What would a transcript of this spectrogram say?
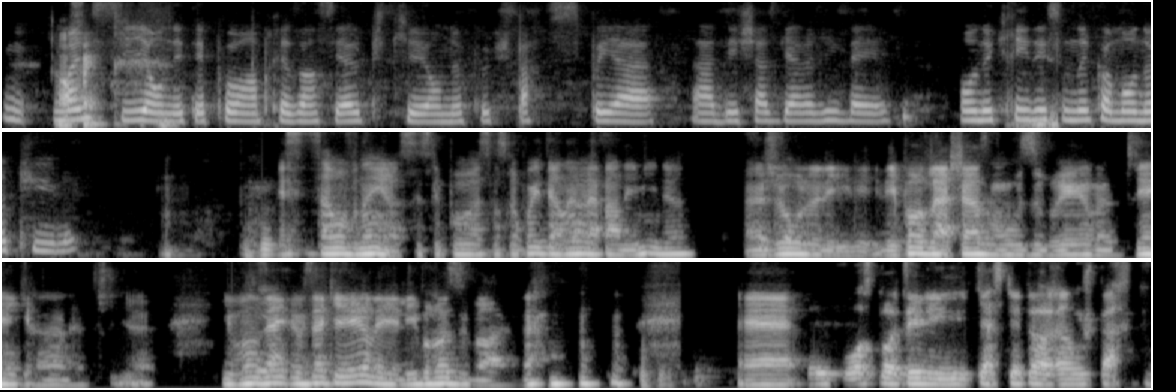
Même Enfin. si on n'était pas en présentiel puis qu'on n'a pas pu participer à, à des chasses-galeries, ben, on a créé des souvenirs comme on a pu. Là. Mais ça va venir. C'est pas, ça ne sera pas éternel Ouais. la pandémie. Là. Un jour, là, les, les, les portes de la chasse vont vous ouvrir là, bien grand. là, puis, euh, ils vont vous, Yeah. a- vous accueillir les, les bras ouverts. euh, On va pouvoir spotter les casquettes oranges partout.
